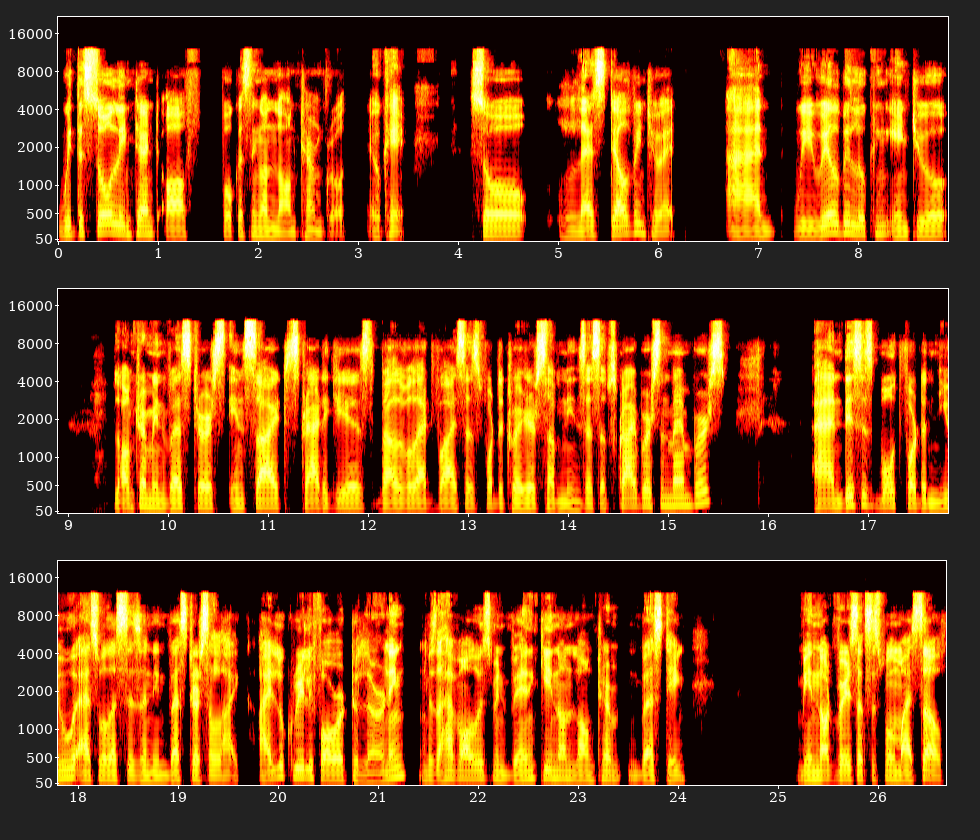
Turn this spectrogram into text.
with the sole intent of focusing on long-term growth. Okay, so let's delve into it. And we will be looking into long-term investors, insight, strategies, valuable advices for the Traders Hub Ninja subscribers and members. And this is both for the new as well as seasoned investors alike. I look really forward to learning because I have always been very keen on long-term investing, being not very successful myself.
